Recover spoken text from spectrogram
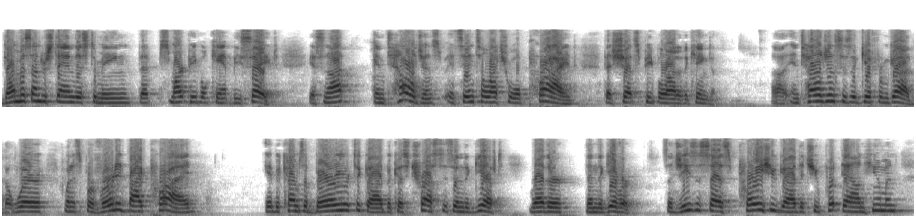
Don't misunderstand this to mean that smart people can't be saved. It's not intelligence, it's intellectual pride that shuts people out of the kingdom. Uh, intelligence is a gift from God, but where when it's perverted by pride, it becomes a barrier to God because trust is in the gift rather than the giver. So Jesus says, Praise you, God, that you put down human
